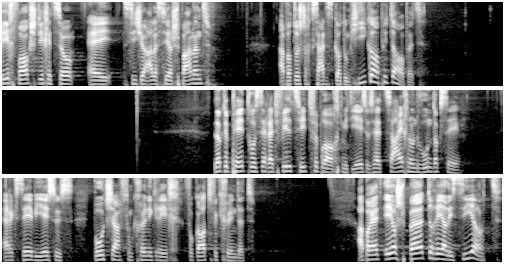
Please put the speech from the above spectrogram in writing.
Vielleicht fragst du dich jetzt so, hey, das ist ja alles sehr spannend, aber du hast doch gesagt, es geht um Hingabe heute Abend. Schau, der Petrus, er hat viel Zeit verbracht mit Jesus, er hat Zeichen und Wunder gesehen. Er hat gesehen, wie Jesus die Botschaft vom Königreich von Gott verkündet. Aber er hat erst später realisiert,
